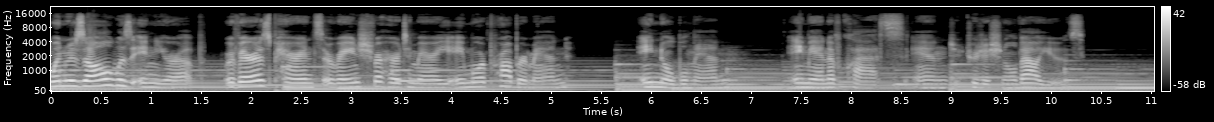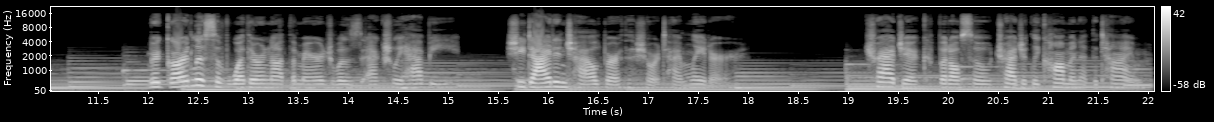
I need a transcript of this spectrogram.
When Rizal was in Europe, Rivera's parents arranged for her to marry a more proper man, a nobleman, a man of class and traditional values. Regardless of whether or not the marriage was actually happy, she died in childbirth a short time later. Tragic, but also tragically common at the time.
